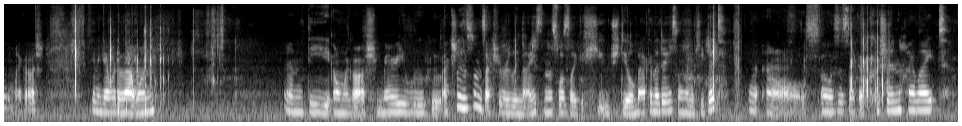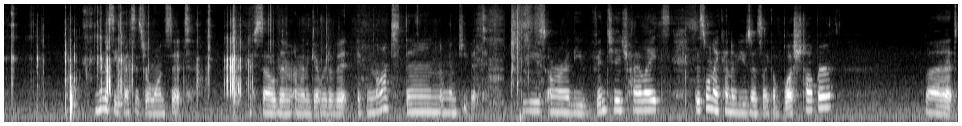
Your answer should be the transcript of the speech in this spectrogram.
Oh my gosh. I'm going to get rid of that one. And the, oh my gosh, Mary Lou Who. Actually, this one's actually really nice. And this was like a huge deal back in the day, so I'm going to keep it. What else? Oh, this is like a cushion highlight. I'm gonna see if my sister wants it. If so, then I'm gonna get rid of it. If not, then I'm gonna keep it. These are the vintage highlights. This one I kind of use as like a blush topper, but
